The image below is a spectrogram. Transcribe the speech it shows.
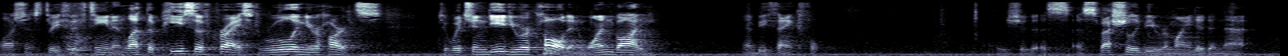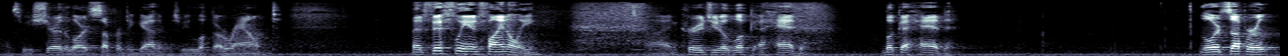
Colossians 3:15 and let the peace of Christ rule in your hearts to which indeed you are called in one body and be thankful. We should especially be reminded in that as we share the Lord's Supper together, as we look around. Then, fifthly and finally, I encourage you to look ahead. Look ahead. The Lord's Supper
